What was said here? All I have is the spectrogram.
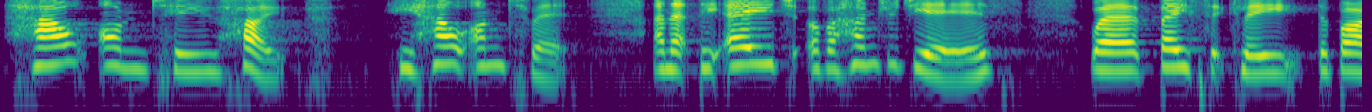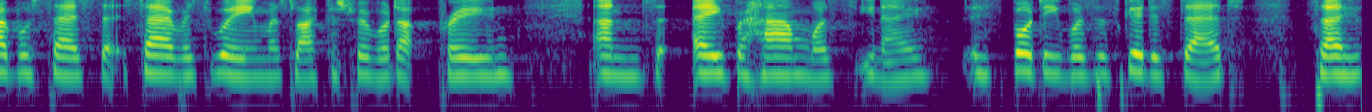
held on to hope. He held on to it. And at the age of 100 years, where basically the Bible says that Sarah's womb was like a shriveled up prune, and Abraham was, you know, his body was as good as dead. So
